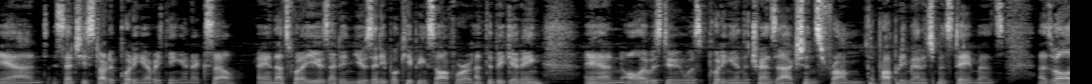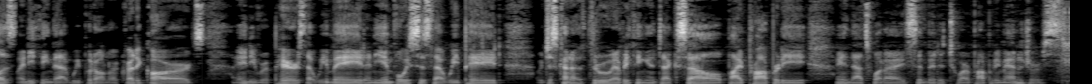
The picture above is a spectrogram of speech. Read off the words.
and essentially started putting everything in Excel. And that's what I use. I didn't use any bookkeeping software at the beginning. And all I was doing was putting in the transactions from the property management statements, as well as anything that we put on our credit cards, any repairs that we made, any invoices that we paid. We just kind of threw everything into Excel by property. And that's what I submitted to our property managers.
